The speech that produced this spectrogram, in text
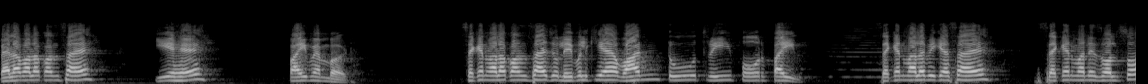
पहला वाला कौन सा है? ये है फाइव मेंबर्ड सेकेंड वाला कौन सा है, जो लेबल किया है? One two three four five second वाला भी कैसा है? Second one is also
